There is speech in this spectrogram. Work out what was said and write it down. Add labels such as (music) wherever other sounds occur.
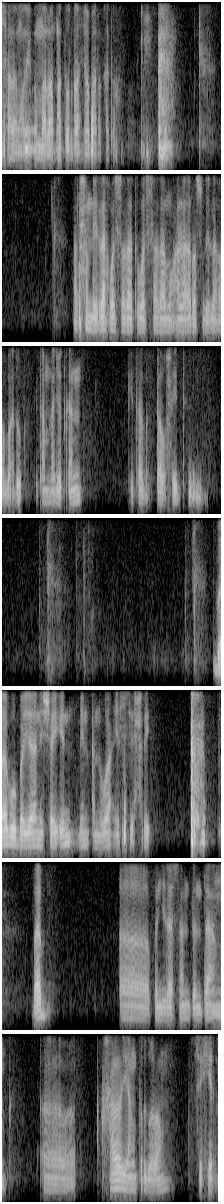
Assalamualaikum warahmatullahi wabarakatuh. (clears throat) Alhamdulillah wassalatu wassalamu ala Rasulillah wa ba'du. Kita melanjutkan kitab tauhid. Babu bayani syai'in min anwa'is sihri. (clears throat) Bab uh, penjelasan tentang uh, hal yang tergolong sihir.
